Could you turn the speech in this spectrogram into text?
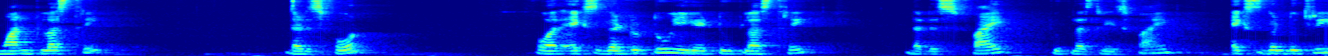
1 plus 3 that is 4 for x equal to 2 you get 2 plus 3 that is 5 2 plus 3 is 5 x equal to 3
